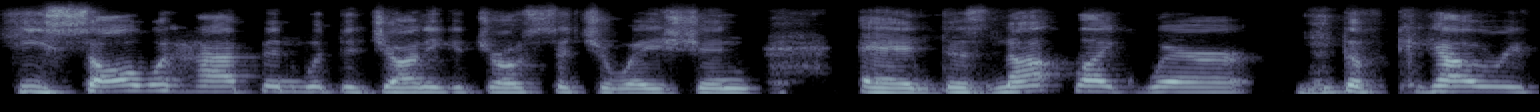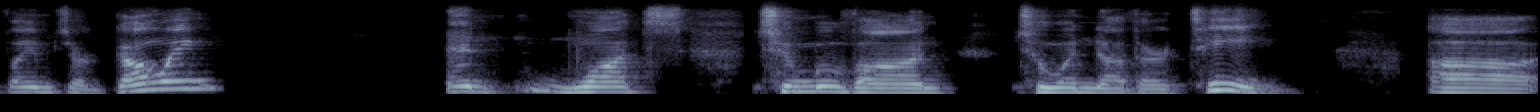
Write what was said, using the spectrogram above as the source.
he saw what happened with the Johnny Gaudreau situation and does not like where the Calgary Flames are going and wants to move on to another team. Uh,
